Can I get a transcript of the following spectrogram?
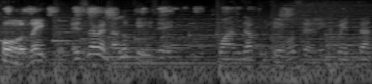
Correcto, es la verdad lo que dice Juanda, porque debemos tener en cuenta,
